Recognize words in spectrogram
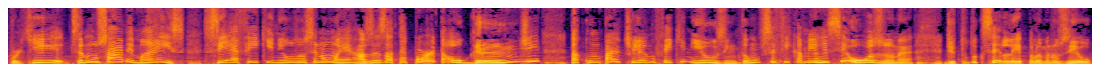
porque você não sabe mais se é fake news ou se não é. Às vezes até portal grande tá compartilhando fake news, então você fica meio receoso, né? De tudo que você lê, pelo menos eu,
